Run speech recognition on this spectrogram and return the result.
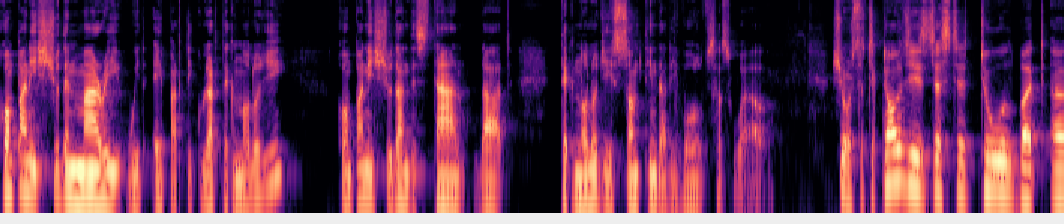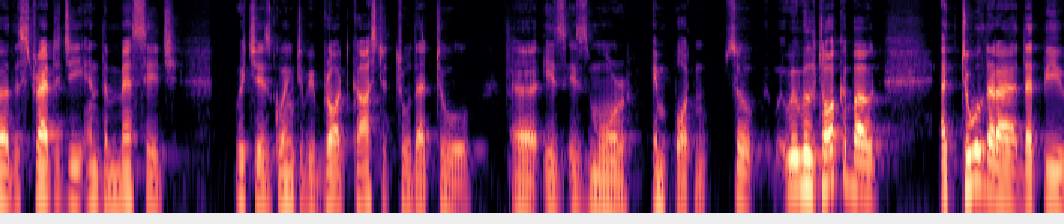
Companies shouldn't marry with a particular technology. Companies should understand that technology is something that evolves as well. Sure. So technology is just a tool, but uh, the strategy and the message, which is going to be broadcasted through that tool, uh, is is more important. So we will talk about a tool that I that we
